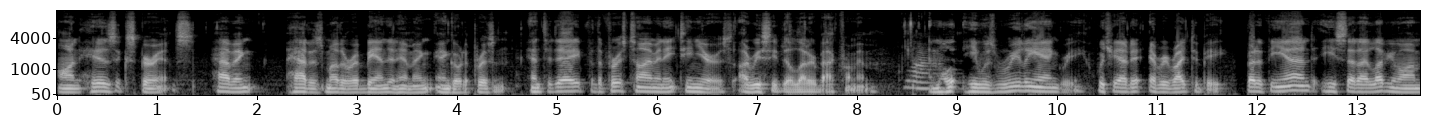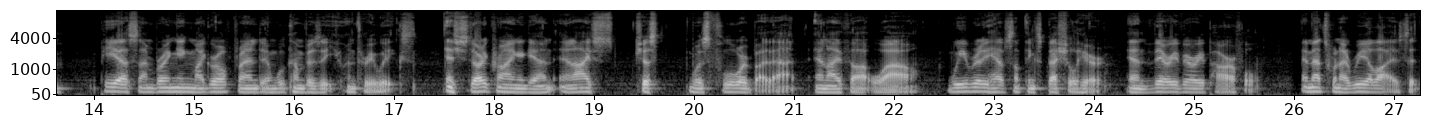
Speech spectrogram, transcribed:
on his experience, having had his mother abandon him and, and, go to prison. And today, for the first time in 18 years, I received a letter back from him. Wow. And he was really angry, which he had every right to be. But at the end, he said, I love you, Mom. P.S. I'm bringing my girlfriend and we'll come visit you in three weeks. And she started crying again. And I just was floored by that. And I thought, wow, we really have something special here and very, very powerful. And that's when I realized that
